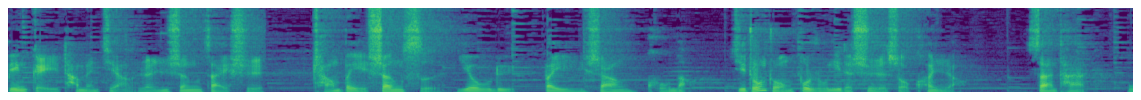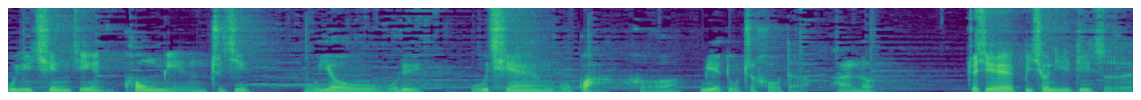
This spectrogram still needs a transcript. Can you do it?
并给他们讲人生在世，常被生死、忧虑、悲伤、苦恼。及种种不如意的事所困扰，赞叹无欲清净空明之境，无忧无虑、无牵无挂和灭度之后的安乐。这些比丘尼弟子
